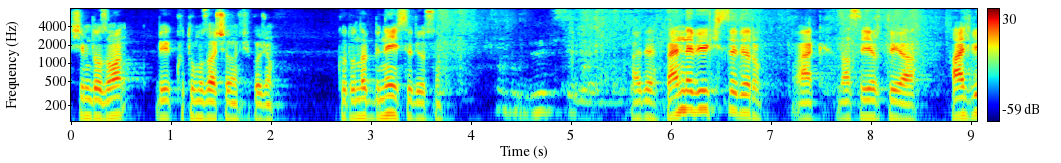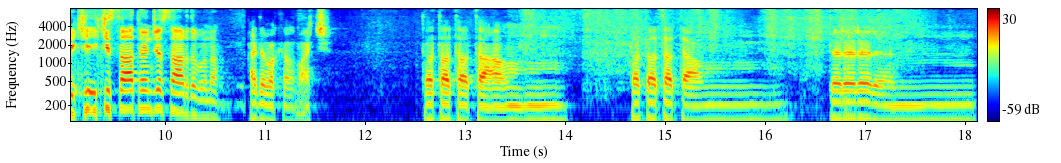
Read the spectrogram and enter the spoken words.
Şimdi o zaman bir kutumuzu açalım Fiko'cum. Kutunda ne hissediyorsun? Hadi ben de büyük hissediyorum. Bak nasıl yırtıyor. Halbuki 2 saat önce sardı bunu. Hadi bakalım aç. Ta ta ta tam. Ta ta ta tam. Dırırırın.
